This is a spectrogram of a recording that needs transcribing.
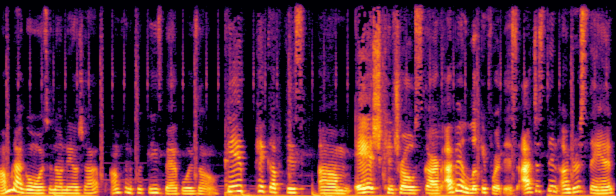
I'm not going to no nail shop. I'm gonna put these bad boys on. I did pick up this um, edge control scarf. I've been looking for this. I just didn't understand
